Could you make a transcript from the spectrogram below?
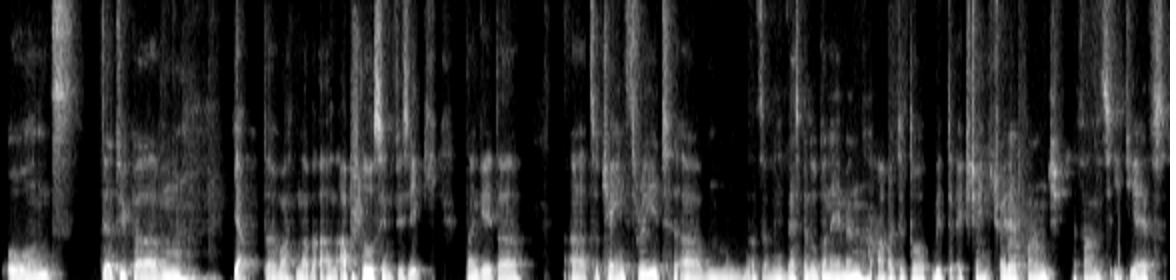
Und der Typ, ähm, ja, da macht einen Abschluss in Physik. Dann geht er äh, zu Chain Street, ähm, also ein Investmentunternehmen, arbeitet dort mit Exchange Traded Funds, Funds, ETFs.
